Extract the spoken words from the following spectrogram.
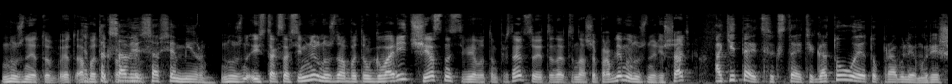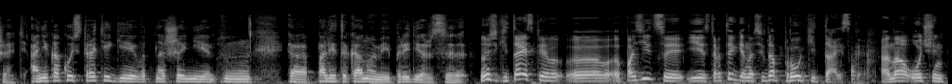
нужно это, это, это об этом... Так со всем миром. Нужно, и так со всем миром нужно об этом говорить, честно себе в этом признаться, это, это наша проблема, и нужно решать. А китайцы, кстати, готовы эту проблему решать? А никакой стратегии в отношении э, политэкономии придерживаются? Ну, китайская э, позиция и стратегия, она всегда прокитайская. Она очень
